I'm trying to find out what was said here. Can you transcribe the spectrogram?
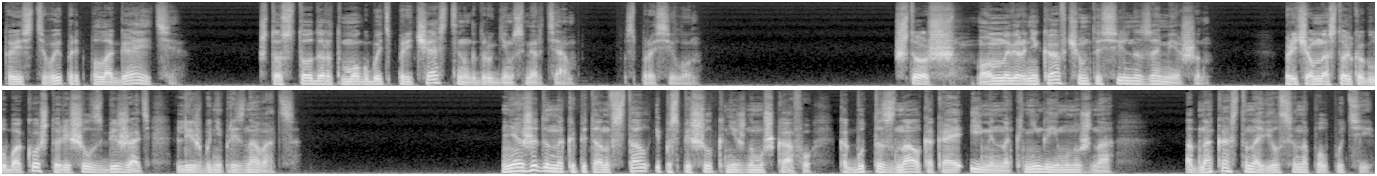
«То есть вы предполагаете, что Стодарт мог быть причастен к другим смертям?» — спросил он. «Что ж, он наверняка в чем-то сильно замешан. Причем настолько глубоко, что решил сбежать, лишь бы не признаваться. Неожиданно капитан встал и поспешил к книжному шкафу, как будто знал, какая именно книга ему нужна, однако остановился на полпути.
